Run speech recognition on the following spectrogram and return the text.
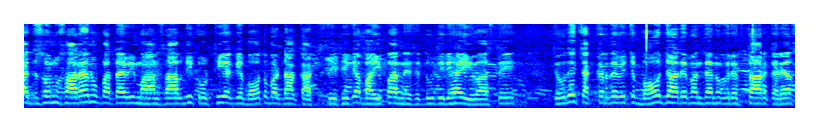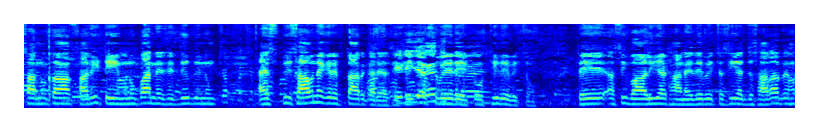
ਅੱਜ ਤੁਹਾਨੂੰ ਸਾਰਿਆਂ ਨੂੰ ਪਤਾ ਹੈ ਵੀ ਮਾਨ ਸਾਹਿਬ ਦੀ ਕੋਠੀ ਅੱਗੇ ਬਹੁਤ ਵੱਡਾ ਇਕੱਠ ਸੀ, ਠੀਕ ਹੈ? ਬਾਈ ਭਾਨੇ ਸਿੱਧੂ ਦੀ ਰਿਹਾਈ ਵਾਸਤੇ ਤੇ ਉਹਦੇ ਚੱਕਰ ਦੇ ਵਿੱਚ ਬਹੁਤ ਜ਼ਿਆਦਾ ਬੰਦਿਆਂ ਨੂੰ ਗ੍ਰਿਫਤਾਰ ਕਰਿਆ। ਸਾਨੂੰ ਤਾਂ ਸਾਰੀ ਟੀਮ ਨੂੰ, ਭਾਨੇ ਸਿੱਧੂ ਦੀ ਨੂੰ ਐਸਪੀ ਸਾਹਿਬ ਨੇ ਗ੍ਰਿਫਤਾਰ ਕਰਿਆ ਸੀ, ਠੀਕ ਹੈ? ਸਵੇਰੇ ਕੋਠੀ ਦੇ ਵਿੱਚੋਂ। ਤੇ ਅਸੀਂ ਵਾਲੀਆ ਥਾਣੇ ਦੇ ਵਿੱਚ ਅਸੀਂ ਅੱਜ ਸਾਰਾ ਦਿਨ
